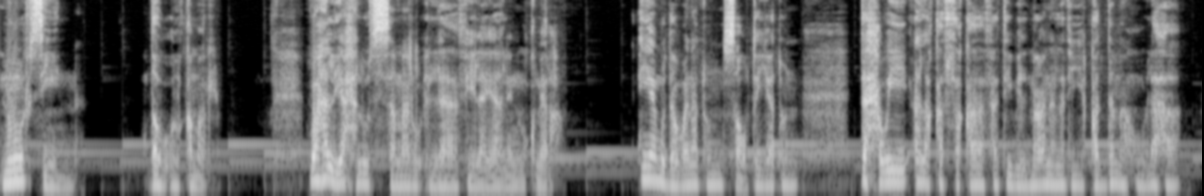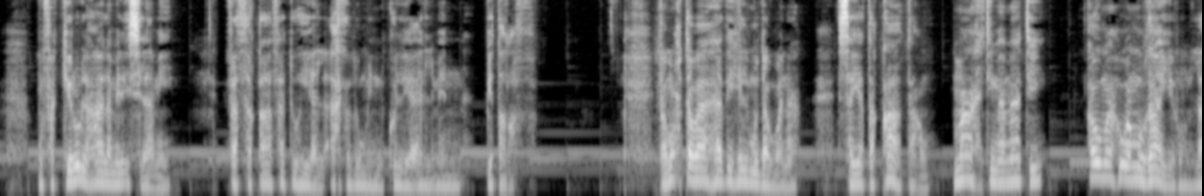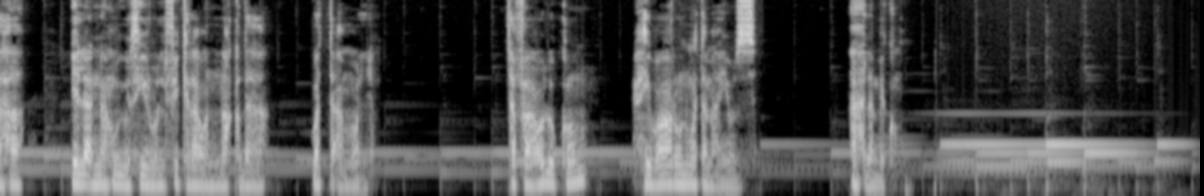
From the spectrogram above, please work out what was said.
نور سين ضوء القمر. وهل يحلو السمر إلا في ليال مقمرة؟ هي مدونة صوتية تحوي ألق الثقافة بالمعنى الذي قدمه لها مفكر العالم الإسلامي فالثقافة هي الأخذ من كل علم بطرف. فمحتوى هذه المدونة سيتقاطع مع اهتماماتي أو ما هو مغاير لها إلا أنه يثير الفكر والنقد والتأمل. تفاعلكم حوار وتمايز. أهلا بكم.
